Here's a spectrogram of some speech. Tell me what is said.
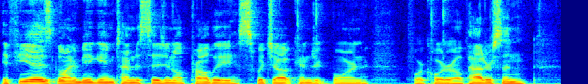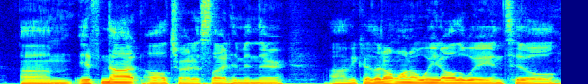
if he is going to be a game time decision, I'll probably switch out Kendrick Bourne for Cordarrelle Patterson. Um, if not, I'll try to slide him in there um, because I don't want to wait all the way until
